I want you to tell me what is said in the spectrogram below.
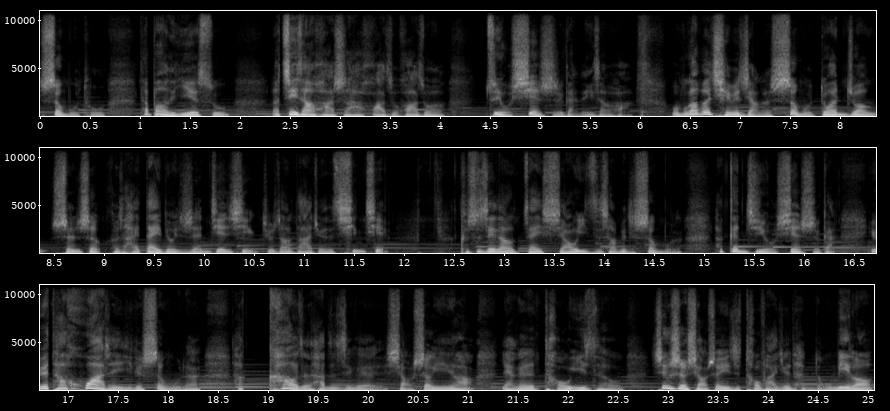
圣母图，她抱着耶稣。那这张画是她画作画作最有现实感的一张画。我们刚刚前面讲的圣母端庄神圣，可是还带一种人间性，就让大家觉得亲切。可是这张在小椅子上面的圣母呢，它更具有现实感，因为它画着一个圣母呢，她靠着她的这个小圣婴啊，两个人头一字头，这个时候小圣婴是头发已经很浓密喽，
